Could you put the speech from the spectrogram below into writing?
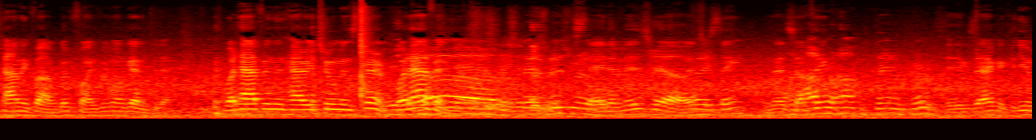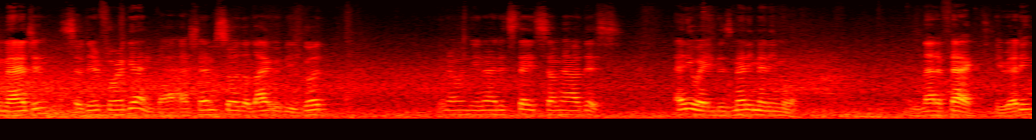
Atomic bomb. Good point. We won't get into that. What happened in Harry Truman's term? What happened? Ah, the state of Israel. State of Israel. Interesting. Is that something? Abraham's day of birth. Exactly. Could you imagine? So therefore, again, by Hashem saw the light would be good. You know, in the United States, somehow this. Anyway, there's many, many more. As a matter of fact, you ready?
